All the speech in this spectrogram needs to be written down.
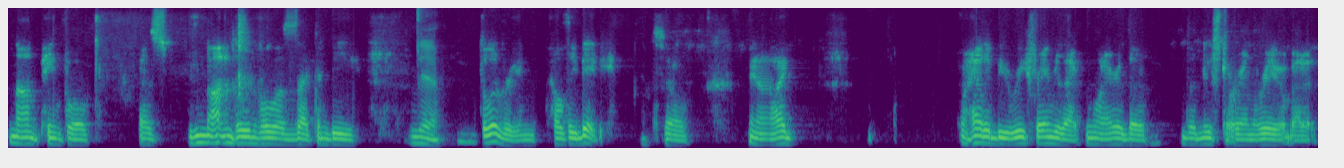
non-painful as non-painful as that can be. Yeah, delivery and healthy baby. So, you know, I had to be reframed to that when I heard the the news story on the radio about it.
